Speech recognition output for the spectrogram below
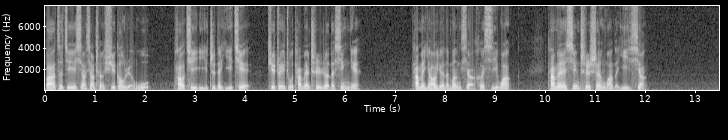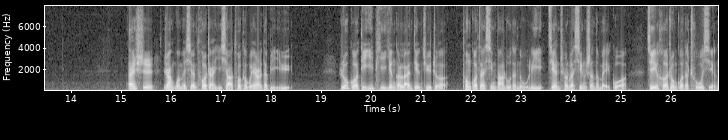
把自己想象成虚构人物，抛弃已知的一切，去追逐他们炽热的信念，他们遥远的梦想和希望，他们心驰神往的意象。但是，让我们先拓展一下托克维尔的比喻：如果第一批英格兰定居者通过在新大陆的努力建成了新生的美国及合众国的雏形，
